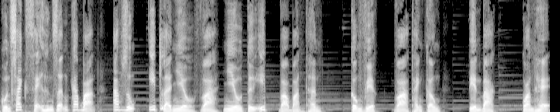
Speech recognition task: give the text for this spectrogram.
Cuốn sách sẽ hướng dẫn các bạn áp dụng ít là nhiều và nhiều từ ít vào bản thân, công việc và thành công, tiền bạc, quan hệ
